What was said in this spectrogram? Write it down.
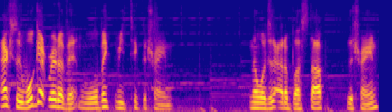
Actually, we'll get rid of it and we'll make me take the train. And then we'll just add a bus stop to the train.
